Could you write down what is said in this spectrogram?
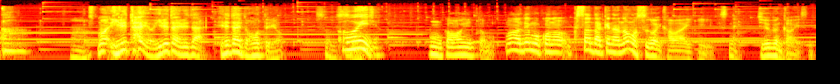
あうん、まあ入れたいよ、入れたい入れたい。入れたいと思ってるよ。そうあ、そうかわいいじゃん。うん、かわいいと思う。まあでもこの草だけなのもすごいかわいいですね。十分かわいいですね。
